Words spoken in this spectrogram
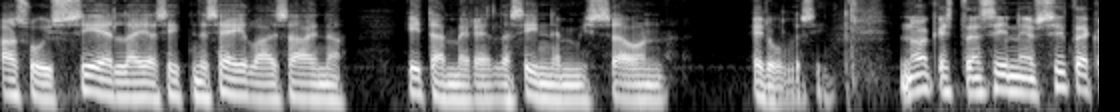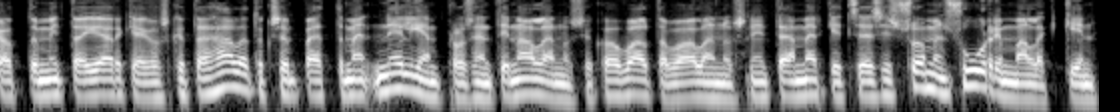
asuisi siellä ja sitten ne seilaisi aina Itämerellä sinne, missä on edullisin. No oikeastaan siinä ei ole sitä kautta mitään järkeä, koska tämä hallituksen päättämä 4 prosentin alennus, joka on valtava alennus, niin tämä merkitsee siis Suomen suurimmallekin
